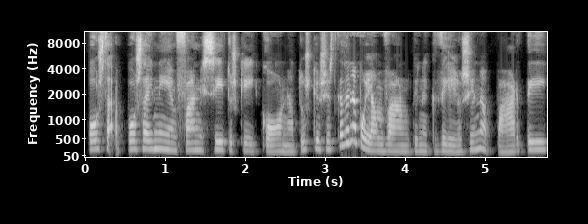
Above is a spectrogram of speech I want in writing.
πώς, θα, πώς θα είναι η εμφάνισή τους και η εικόνα τους και ουσιαστικά δεν απολαμβάνουν την εκδήλωση, ένα πάρτι,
